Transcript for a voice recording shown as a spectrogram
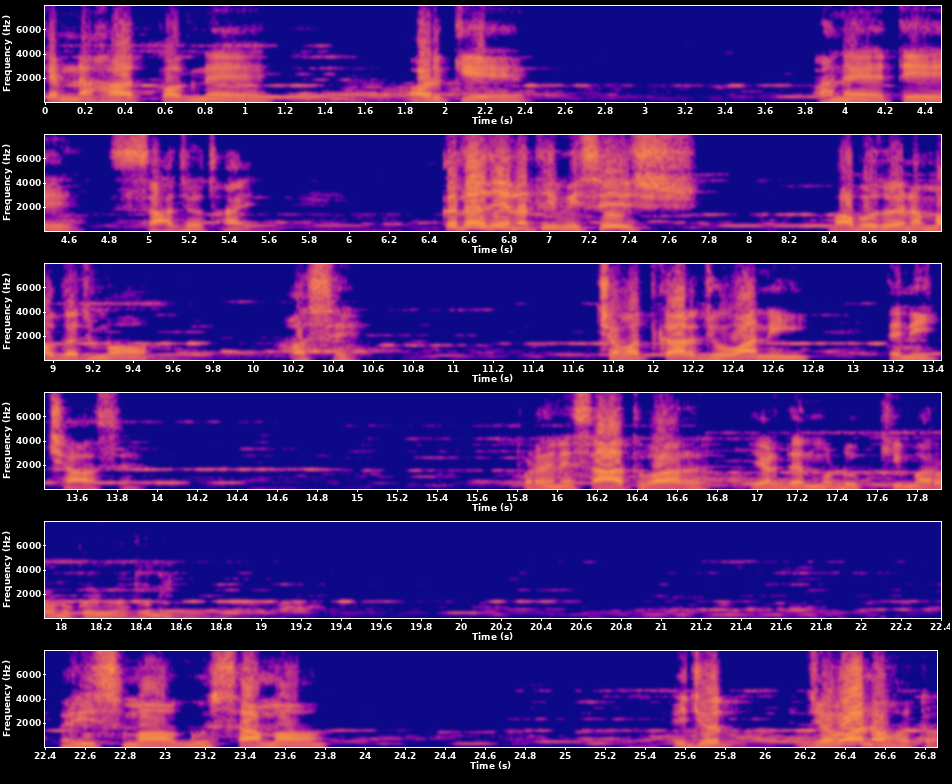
તેમના હાથ પગને અડકે અને તે સાજો થાય. કદાચ એનાથી વિશેષ બાબતો એના મગજમાં હશે. ચમત્કાર જોવાની તેની ઈચ્છા હશે. પણ એને સાત વાર યર્દનમાં ડૂબકી મારવાનું કહ્યું હતું નહીં. રીસમાં, ગુસ્સામાં એ જો જવાનો હતો,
